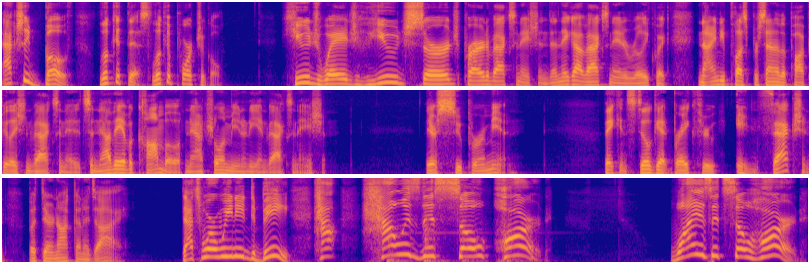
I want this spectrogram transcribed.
Actually, both. Look at this. Look at Portugal. Huge wage, huge surge prior to vaccination. Then they got vaccinated really quick. 90 plus percent of the population vaccinated. So now they have a combo of natural immunity and vaccination. They're super immune. They can still get breakthrough infection, but they're not going to die. That's where we need to be. How, how is this so hard? Why is it so hard?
